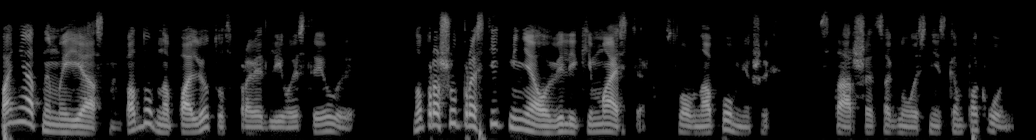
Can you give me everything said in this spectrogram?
понятным и ясным, подобно полету справедливой стрелы. Но прошу простить меня, о великий мастер, словно опомнившись, старшая согнулась в низком поклоне.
